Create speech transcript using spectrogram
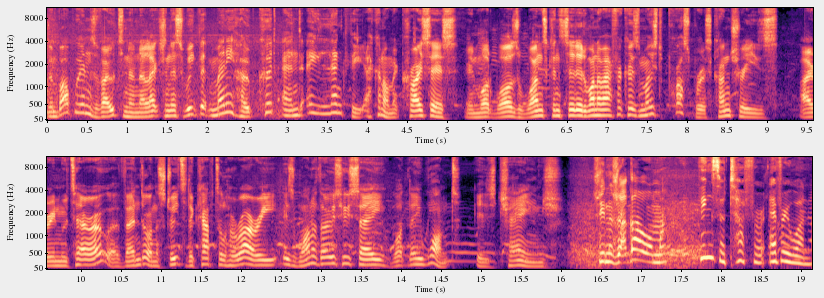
Zimbabweans vote in an election this week that many hope could end a lengthy economic crisis in what was once considered one of Africa's most prosperous countries. Irene Mutero, a vendor on the streets of the capital Harare, is one of those who say what they want is change. Things are tough for everyone.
